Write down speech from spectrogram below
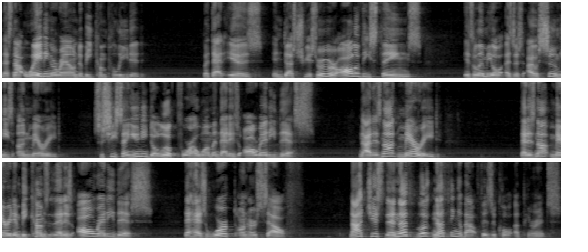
that's not waiting around to be completed, but that is industrious. Remember, all of these things is Lemuel, as I assume he's unmarried. So she's saying you need to look for a woman that is already this. That is not married, that is not married and becomes, that is already this, that has worked on herself. Not just, nothing, look, nothing about physical appearance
